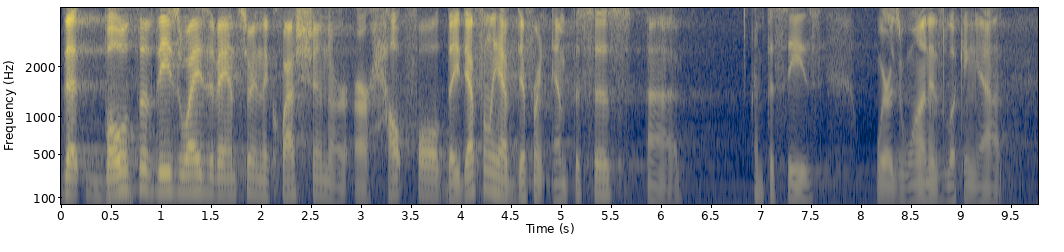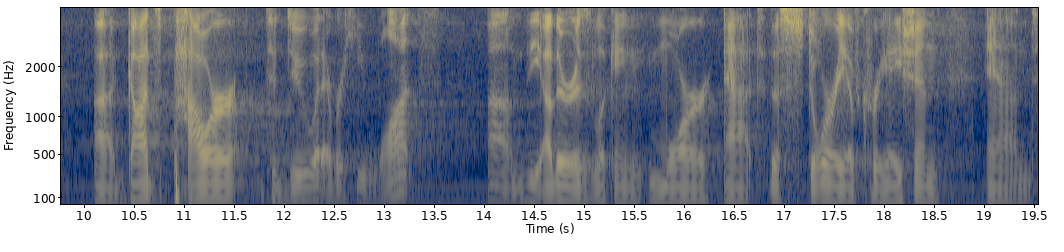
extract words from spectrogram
that both of these ways of answering the question are, are helpful. They definitely have different emphasis, uh, emphases, whereas one is looking at uh, God's power to do whatever He wants. Um, the other is looking more at the story of creation and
